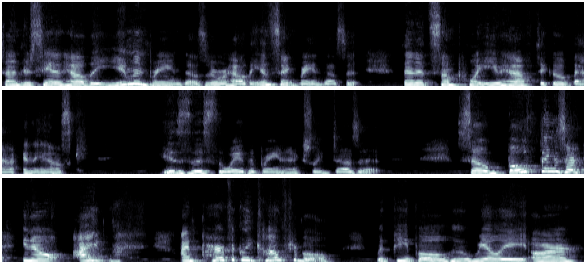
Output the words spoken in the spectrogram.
to understand how the human brain does it or how the insect brain does it, then at some point you have to go back and ask, is this the way the brain actually does it? So both things are, you know, I I'm perfectly comfortable with people who really are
